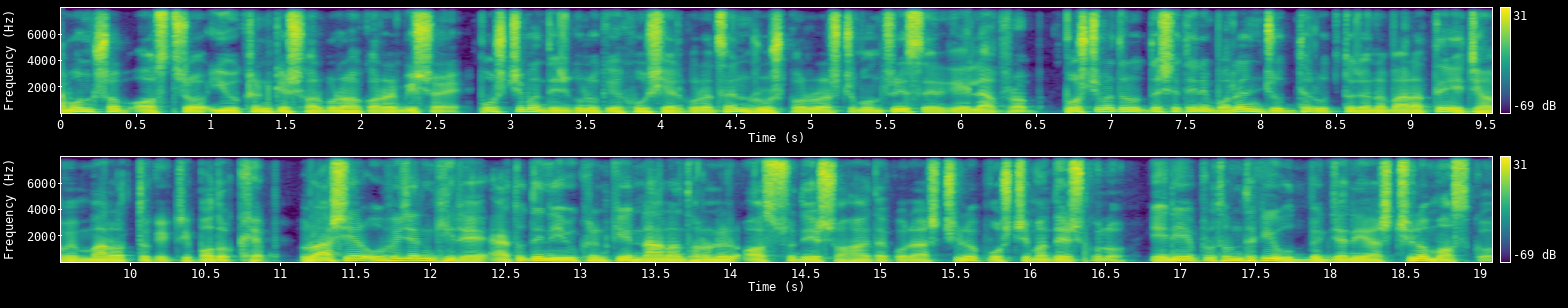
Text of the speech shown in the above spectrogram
এমন সব অস্ত্র ইউক্রেনকে সরবরাহ করার বিষয়ে পশ্চিমা দেশগুলোকে হুঁশিয়ার করেছেন রুশ পররাষ্ট্রমন্ত্রী সের্গেই লাভরভ পশ্চিমাদের উদ্দেশ্যে তিনি বলেন, যুদ্ধের উত্তেজনা বাড়াতে এটি হবে মারাত্মক একটি পদক্ষেপ। রাশিয়ার অভিযান ঘিরে এতদিন ইউক্রেনকে নানা ধরনের অস্ত্র দিয়ে সহায়তা করে আসছিল পশ্চিমা দেশগুলো। এ নিয়ে প্রথম থেকেই উদ্বেগ জানিয়ে আসছিল মস্কো।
